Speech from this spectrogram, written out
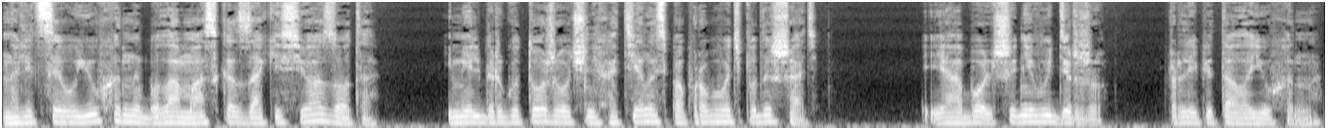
На лице у Юханны была маска с закисью азота — и Мельбергу тоже очень хотелось попробовать подышать. «Я больше не выдержу», — пролепетала Юханна.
